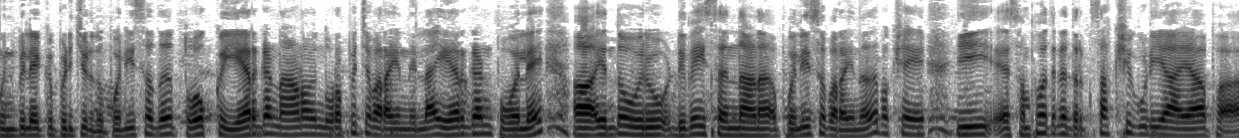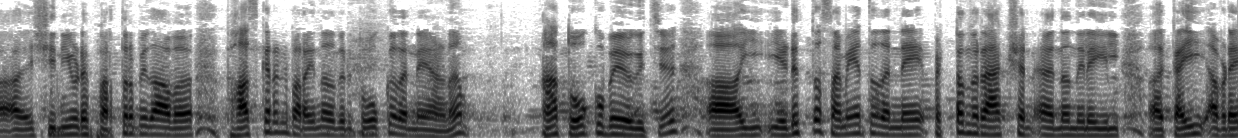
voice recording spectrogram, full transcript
മുൻപിലേക്ക് പിടിച്ചിരുന്നു. പോലീസ് അത് തോക്ക് എയർഗൺ ആണോ എന്ന് ഉറപ്പിച്ച് പറയുന്നില്ല. എയർഗൺ പോലെ എന്തോ ഒരു ഡിവൈസ് എന്നാണ് പോലീസ് പറയുന്നത്. പക്ഷേ ഈ സംഭവത്തിന്റെ ദൃക്സാക്ഷി കൂടിയായ ഷിനിയുടെ ഭർത്തൃപിതാവ് ഭാസ്കരൻ പറയുന്നത് അതൊരു തോക്ക് തന്നെയാണ്. ആ തോക്ക് ഉപയോഗിച്ച് ഈ എടുത്ത സമയത്ത് തന്നെ പെട്ടെന്നൊരു ആക്ഷൻ എന്ന നിലയിൽ കൈ അവിടെ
